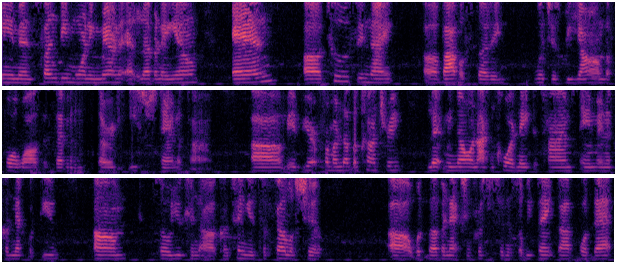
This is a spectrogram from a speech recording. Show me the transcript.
amen, Sunday morning manna at 11 a.m. and uh, Tuesday night uh, Bible study, which is beyond the four walls at 7.30 Eastern Standard Time. Um, if you're from another country, let me know and I can coordinate the times, amen, and connect with you um, so you can uh, continue to fellowship uh, with Love and Action Christian Center. So we thank God for that,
